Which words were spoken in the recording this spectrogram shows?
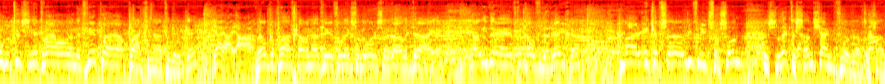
Ondertussen zitten wij al aan het weerplaatje na te denken. Ja, ja, ja. Welke plaat gaan we nou het weer van Lex van Doris uiteindelijk draaien? Nou, iedereen heeft het over de regen. Maar ik heb ze liever iets van zon. Dus Let the Sunshine bijvoorbeeld of Nou,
